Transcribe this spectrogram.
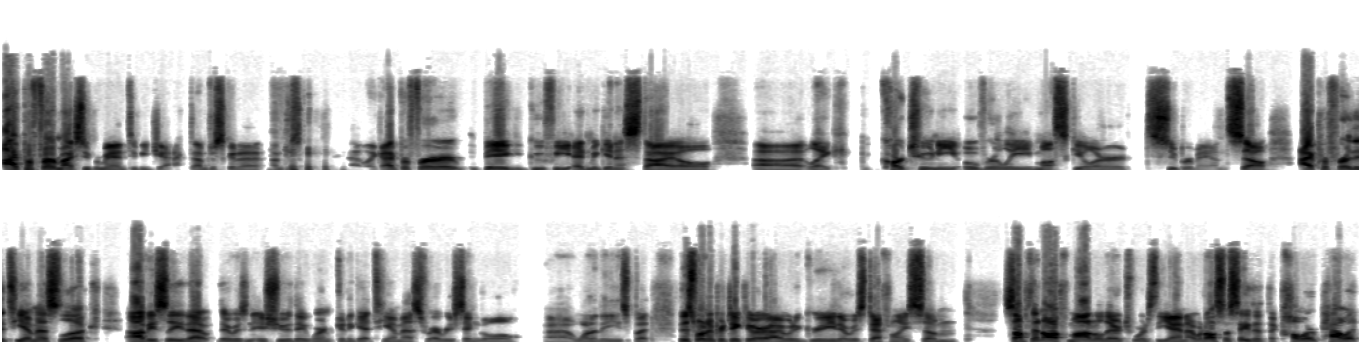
I prefer my Superman to be jacked. I'm just gonna, I'm just like I prefer big, goofy Ed McGuinness style, uh, like cartoony, overly muscular Superman. So I prefer the TMS look. Obviously, that there was an issue; they weren't going to get TMS for every single uh, one of these, but this one in particular, I would agree there was definitely some something off model there towards the end. I would also say that the color palette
